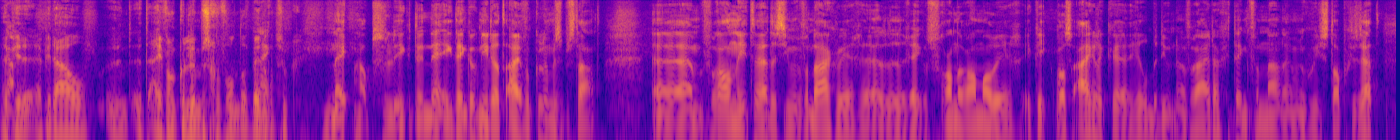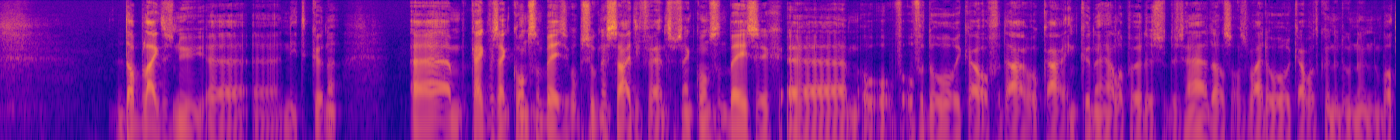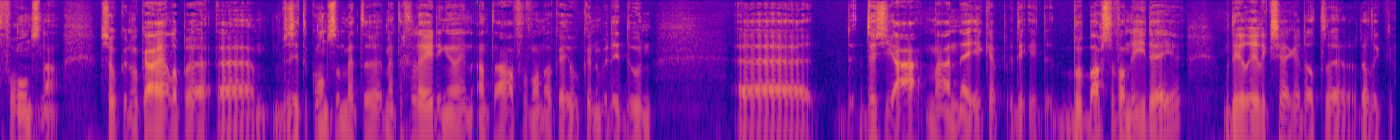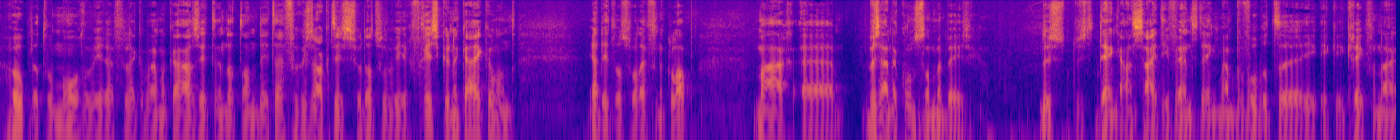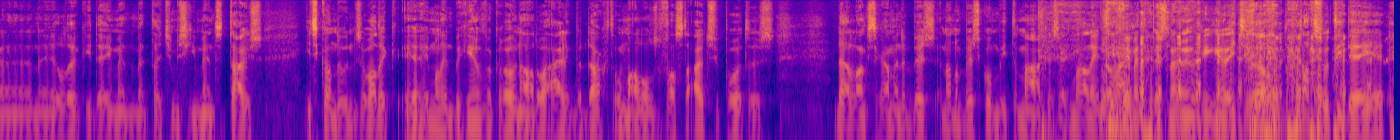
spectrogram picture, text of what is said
Heb, Ja. je, heb je daar al het, het ei van Columbus gevonden of ben je Nee. nog op zoek? Nee, absoluut. Nee, ik denk ook niet dat Ivan Columbus bestaat. Ehm, vooral niet, hè. dat zien we vandaag weer. Eh, de regels veranderen allemaal weer. Ik, ik was eigenlijk eh, heel benieuwd naar vrijdag. Ik denk van, nou, dan hebben we een goede stap gezet. Dat blijkt dus nu eh, niet te kunnen. Ehm, kijk, we zijn constant bezig op zoek naar side events. We zijn constant bezig ehm, of, of we de horeca, of we daar elkaar in kunnen helpen. Dus, dus hè, dat is als wij de horeca wat kunnen doen en wat voor ons. Nou, zo kunnen we elkaar helpen. Ehm, we zitten constant met de, met de geledingen in, aan tafel van oké, hoe kunnen we dit doen? Eh, dus ja, maar nee, ik heb het bebarsten van de ideeën. Ik moet heel eerlijk zeggen dat, eh, dat ik hoop dat we morgen weer even lekker bij elkaar zitten. En dat dan dit even gezakt is, zodat we weer fris kunnen kijken. Want ja, dit was wel even een klap. Maar eh, we zijn er constant mee bezig. Dus, dus denk aan side events. Denk maar bijvoorbeeld, eh, ik, ik, kreeg vandaag een, heel leuk idee met, met dat je misschien mensen thuis iets kan doen. Zo wat ik eh, helemaal in het begin van corona hadden we eigenlijk bedacht om al onze vaste uitsupporters daar langs te gaan met een bus en dan een buscombi te maken. Zeg maar alleen dat wij met de bus naar hun gingen, weet je wel. Dat soort ideeën.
